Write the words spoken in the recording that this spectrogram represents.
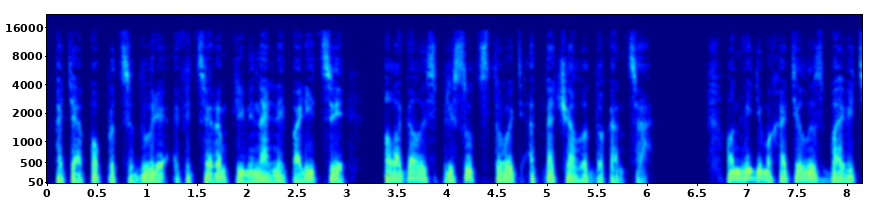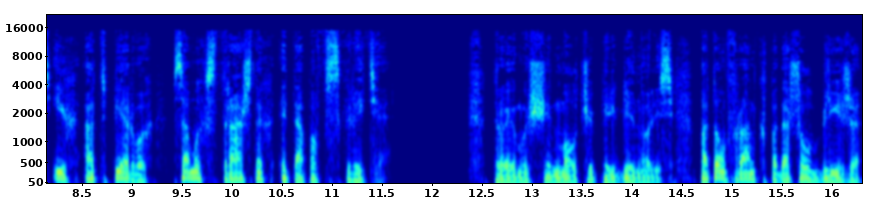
хотя по процедуре офицерам криминальной полиции полагалось присутствовать от начала до конца. Он, видимо, хотел избавить их от первых, самых страшных этапов вскрытия. Трое мужчин молча переглянулись. Потом Франк подошел ближе,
